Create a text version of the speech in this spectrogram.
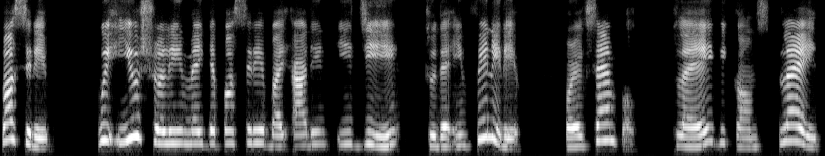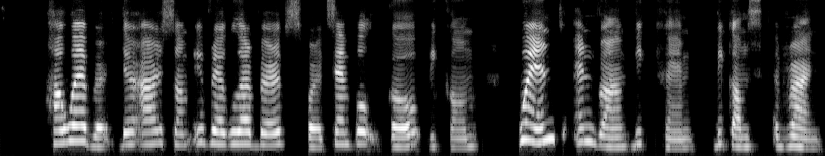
Positive. We usually make the positive by adding ed to the infinitive. For example, play becomes played. However, there are some irregular verbs. For example, go become went and run becomes run.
